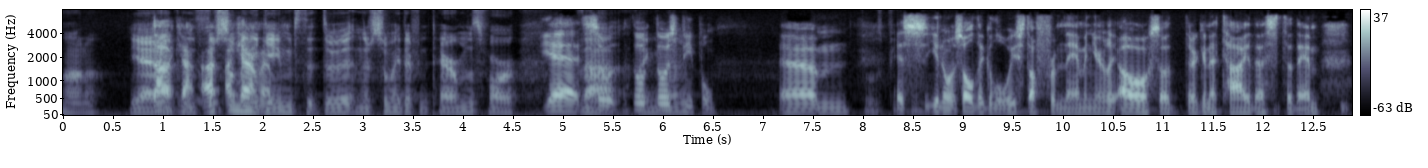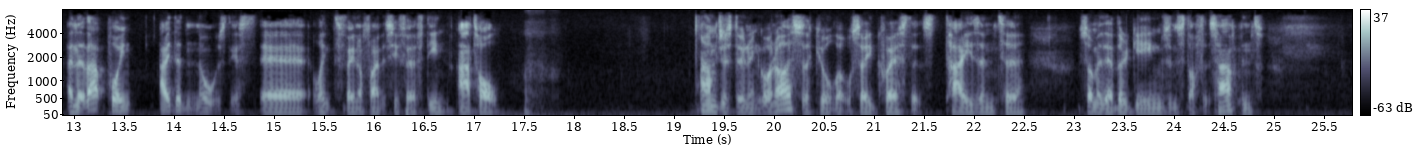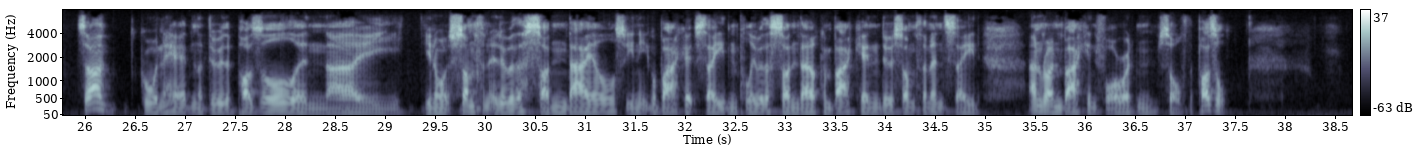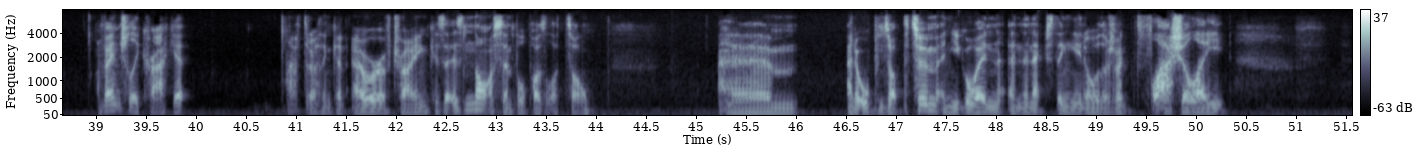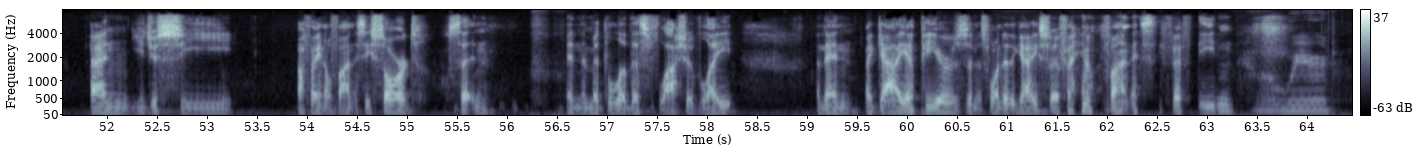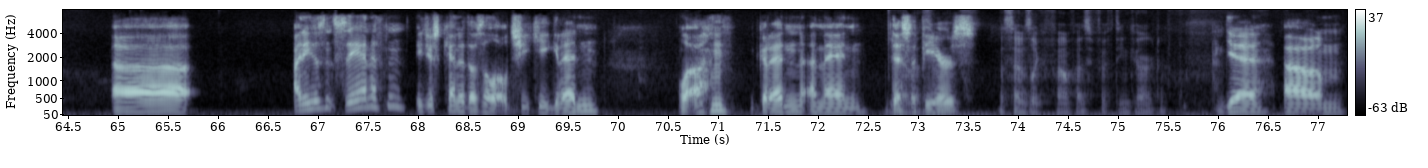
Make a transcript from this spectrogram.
I don't know. Yeah, I can't- there's I- I so can't many remember. games that do it, and there's so many different terms for Yeah, so th- those people. Um, those people. it's you know it's all the glowy stuff from them, and you're like, oh, so they're gonna tie this to them. And at that point, I didn't know it was this uh, linked to Final Fantasy 15 at all. I'm just doing it, and going, oh, this is a cool little side quest that ties into some of the other games and stuff that's happened. So I'm going ahead and I do the puzzle, and I, you know, it's something to do with a sundial. So you need to go back outside and play with a sundial, come back in, do something inside, and run back and forward and solve the puzzle. Eventually, crack it after I think an hour of trying because it is not a simple puzzle at all. Um, and it opens up the tomb, and you go in, and the next thing you know, there's a big flash of light, and you just see a Final Fantasy sword sitting in the middle of this flash of light. And then a guy appears, and it's one of the guys for Final Fantasy 15. oh weird. Uh, and he doesn't say anything. He just kind of does a little cheeky grin, like a grin, and then Yeah, that disappears. sounds- That sounds like a Final Fantasy 15 character. Yeah. Um.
